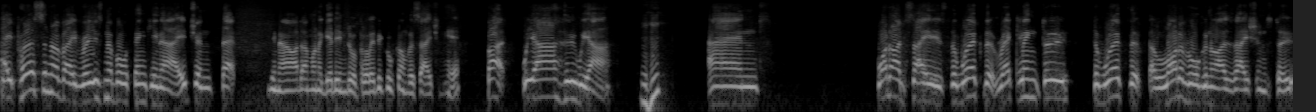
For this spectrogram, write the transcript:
a person of a reasonable thinking age, and that, you know, I don't want to get into a political conversation here, but we are who we are. Mm-hmm. And what I'd say is the work that RecLink do, the work that a lot of organisations do,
